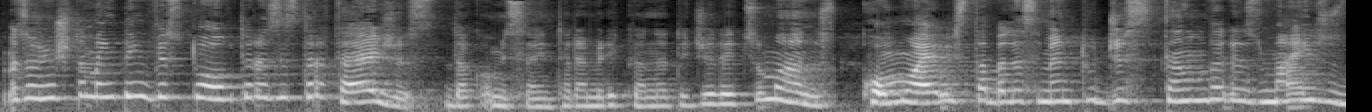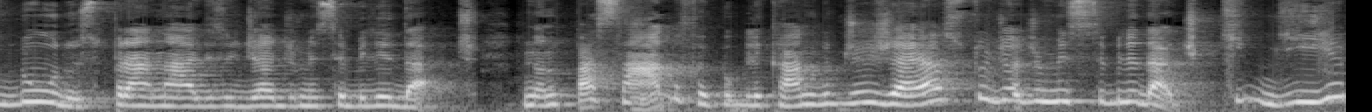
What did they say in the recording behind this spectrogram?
Mas a gente também tem visto outras estratégias da Comissão Interamericana de Direitos Humanos, como é o estabelecimento de estándares mais duros para análise de admissibilidade. No ano passado foi publicado o Digesto de Admissibilidade, que guia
